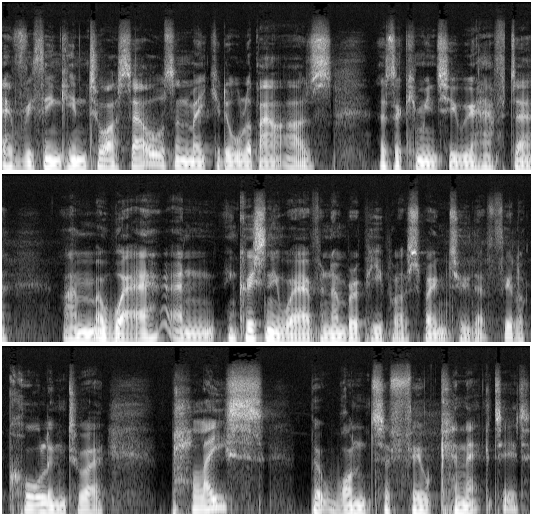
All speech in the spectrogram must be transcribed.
everything into ourselves and make it all about us as a community. We have to. I'm aware and increasingly aware of a number of people I've spoken to that feel a calling to a place, but want to feel connected.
